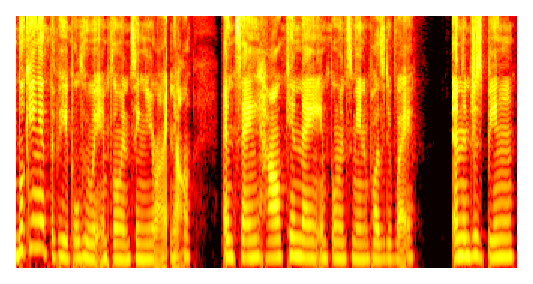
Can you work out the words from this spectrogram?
looking at the people who are influencing you right now and saying, how can they influence me in a positive way? And then just being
